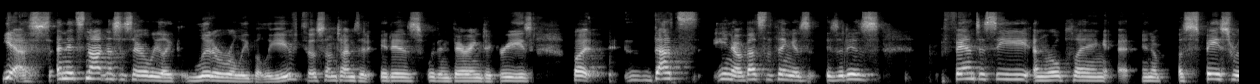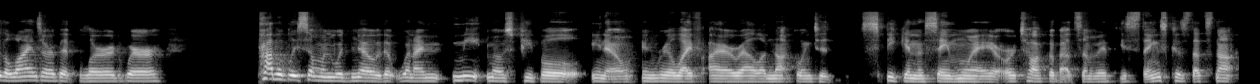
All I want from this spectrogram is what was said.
Yes, and it's not necessarily like literally believed, though sometimes it, it is within varying degrees. But that's you know that's the thing is is it is fantasy and role playing in a, a space where the lines are a bit blurred, where probably someone would know that when I meet most people, you know, in real life IRL, I'm not going to speak in the same way or talk about some of these things because that's not,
